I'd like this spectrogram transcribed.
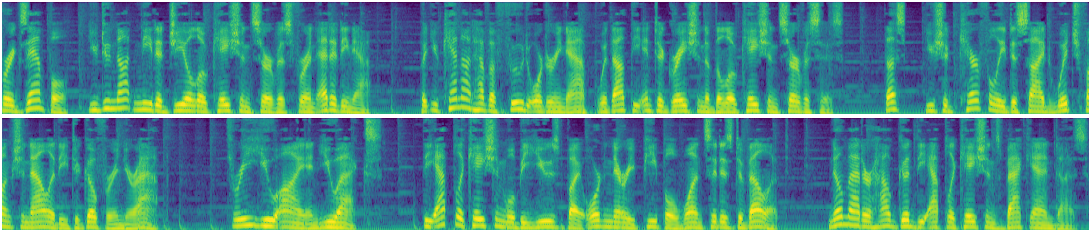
For example, you do not need a geolocation service for an editing app, but you cannot have a food ordering app without the integration of the location services. Thus, you should carefully decide which functionality to go for in your app. 3. UI and UX. The application will be used by ordinary people once it is developed. No matter how good the application's back-end is,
